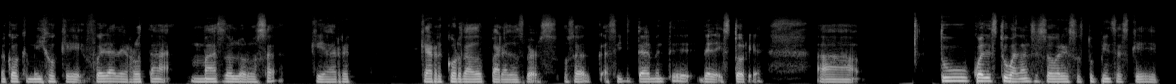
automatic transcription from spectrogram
me acuerdo que me dijo que fue la derrota más dolorosa que ha, que ha recordado para los Bears. O sea, así literalmente de la historia. Uh, ¿Tú, ¿Cuál es tu balance sobre eso? ¿Tú piensas que...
